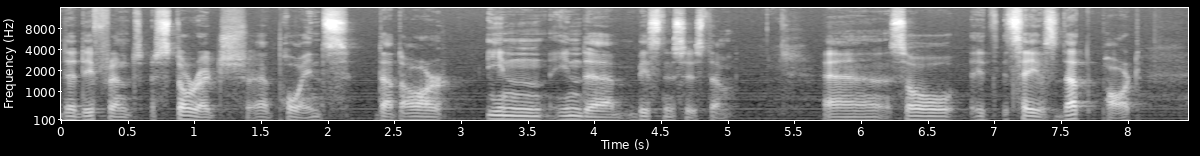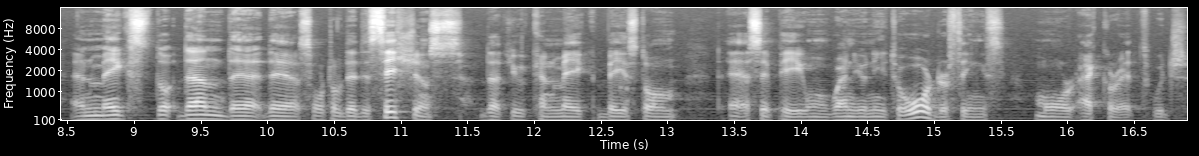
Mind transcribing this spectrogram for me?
the different storage uh, points that are in, in the business system. Uh, so it, it, saves that part and makes th then the, the sort of the decisions that you can make based on SAP when you need to order things more accurate, which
